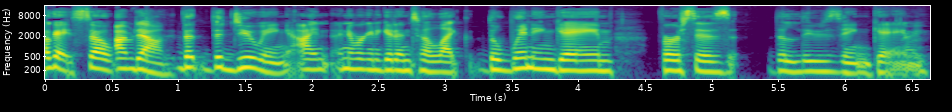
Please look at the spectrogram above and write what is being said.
Okay, so I'm down. the the doing. I, I know we're going to get into like the winning game versus the losing game.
